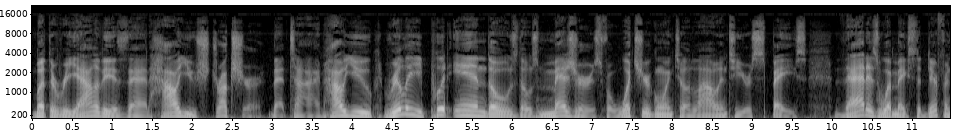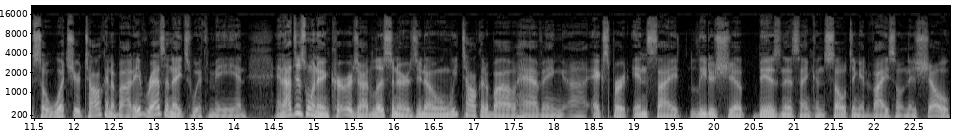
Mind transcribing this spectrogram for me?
But the reality is that how you structure that time, how you really put in those those measures for what you're going to allow into your space that is what makes the difference. So what you're talking about, it resonates with me, and and I just want to encourage our listeners. You know, when we talking about having uh, expert insight, leadership, business, and consulting advice on this show,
